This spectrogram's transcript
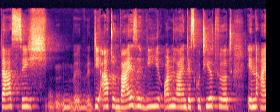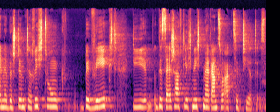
dass sich die Art und Weise, wie online diskutiert wird, in eine bestimmte Richtung bewegt, die gesellschaftlich nicht mehr ganz so akzeptiert ist.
